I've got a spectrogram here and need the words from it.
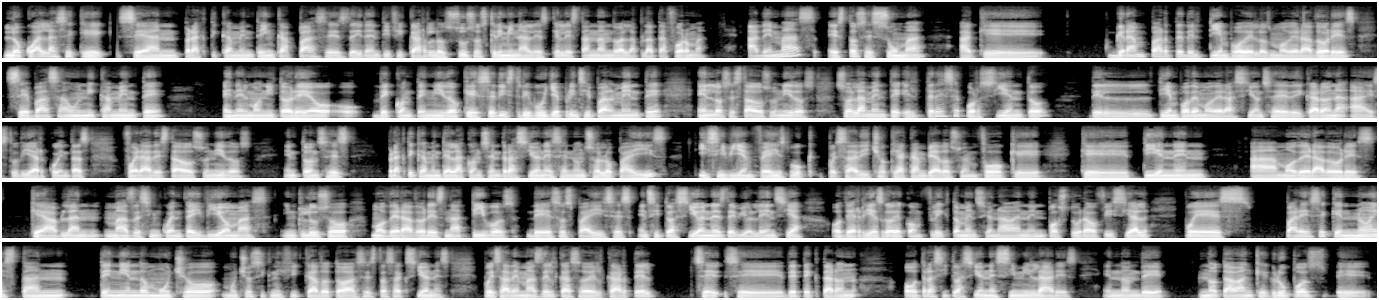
lo cual hace que sean prácticamente incapaces de identificar los usos criminales que le están dando a la plataforma. Además, esto se suma a que gran parte del tiempo de los moderadores se basa únicamente en el monitoreo de contenido que se distribuye principalmente en los Estados Unidos. Solamente el 13% del tiempo de moderación se dedicaron a, estudiar cuentas fuera de Estados Unidos. Entonces, prácticamente la concentración es en un solo país. Y si bien Facebook pues ha dicho que ha cambiado su enfoque, que tienen a moderadores que hablan más de 50 idiomas, incluso moderadores nativos de esos países en situaciones de violencia o de riesgo de conflicto mencionaban en postura oficial, pues parece que no están teniendo mucho, mucho significado todas estas acciones, pues además del caso del cártel, se, detectaron otras situaciones similares en donde notaban que grupos eh,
